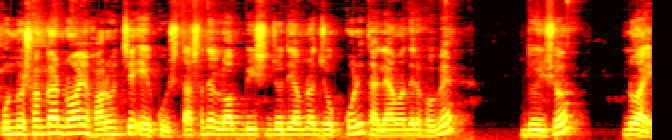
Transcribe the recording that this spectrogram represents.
পূর্ণ সংখ্যা নয়, হর হচ্ছে একুশ। তার সাথে লব বিশ যদি আমরা যোগ করি, তাহলে আমাদের হবে দুইশো নয়।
